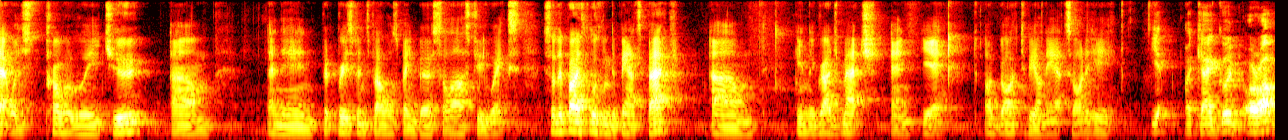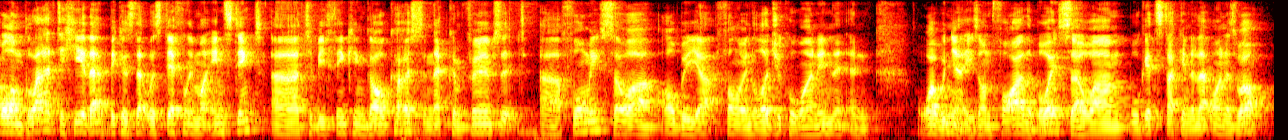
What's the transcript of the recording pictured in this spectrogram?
That was probably due. Um, and then, but Brisbane's bubble's been burst the last few weeks. So they're both looking to bounce back um, in the grudge match. And yeah, I'd like to be on the outside of here. Yep. Okay. Good. All right. Well, I'm glad to hear that because that was definitely my instinct uh, to be thinking Gold Coast, and that confirms it uh, for me. So uh, I'll be uh, following the logical one in, and why wouldn't you? He's on fire, the boy. So um, we'll get stuck into that one as well.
